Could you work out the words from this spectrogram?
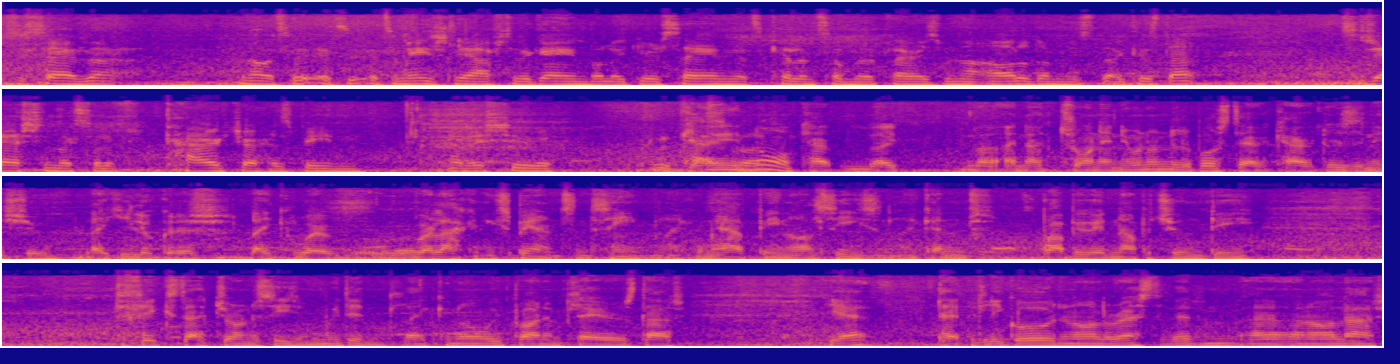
As you said, uh, no, it's, it's it's immediately after the game, but like you're saying, it's killing some of the players, but not all of them. Is like is that suggestion like sort of character has been an issue with, with Ca- this squad? no, ca- like, I'm not throwing anyone under the bus there. Character is an issue. Like you look at it, like we're we're lacking experience in the team, like and we have been all season. Like and probably we had an opportunity to fix that during the season. We didn't. Like you know, we brought in players that, yeah, technically good and all the rest of it and, and all that.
